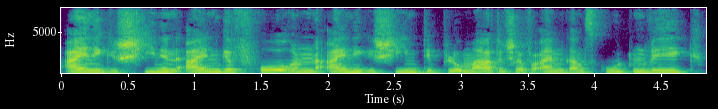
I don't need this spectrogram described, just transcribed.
Einige schienen eingefroren, einige schienen diplomatisch auf einem ganz guten Weg,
